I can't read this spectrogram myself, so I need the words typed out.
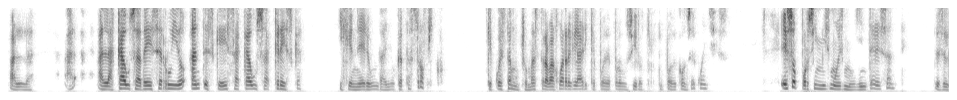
a la causa de ese ruido antes que esa causa crezca y genere un daño catastrófico que cuesta mucho más trabajo arreglar y que puede producir otro tipo de consecuencias. Eso por sí mismo es muy interesante. Desde el,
